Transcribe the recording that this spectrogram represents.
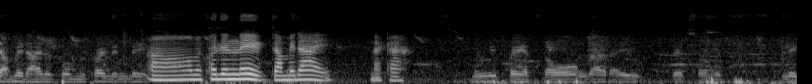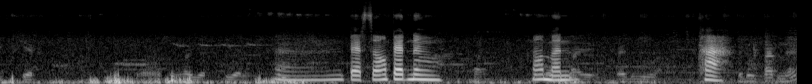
จำไม่ได้แล้วผมไม่ค่อยเล่นเลขอ๋อไม่ค่อยเล่นเลขจำไม่ได้นะคะ มันมีแปดสองกับอะไรแปดสองเลขเจ็ดก็เพิ่งเขาหยดเทียนแปดสองแปดหนึ่งครับอ๋อเหมือนไปไปดูอะค่ะไปดูแป๊บนึง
